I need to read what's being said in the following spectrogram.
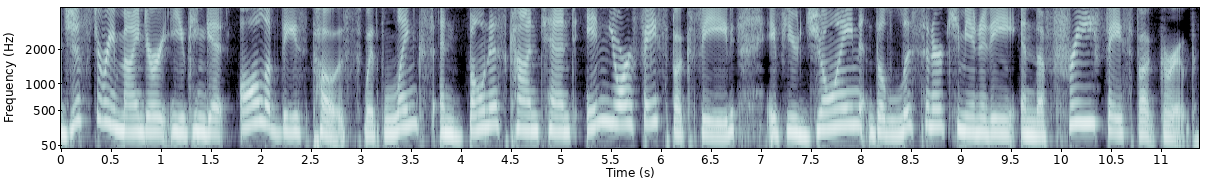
Just a reminder, you can get all of these posts with links and bonus content in your Facebook feed if you join the listener community in the free Facebook group,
